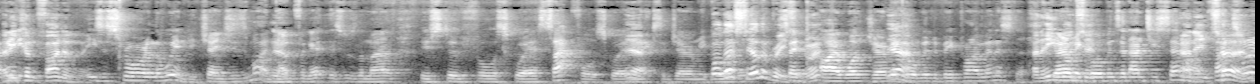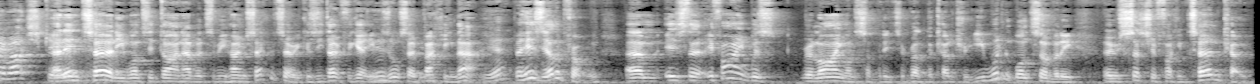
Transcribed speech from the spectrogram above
and mean, he couldn't find anything. He's a straw in the wind. He changes his mind. Yeah. Don't forget, this was the man who stood four square, sat four square Yeah. next to Jeremy. Well, that's the other reason, Said, right? I want Jeremy Yeah. Corbyn to be prime minister. And he Jeremy wanted- Corbyn's an anti-Semite. and in Thanks turn, very much, Keir. and in turn, he wanted Diane Abbott to be Home Secretary because he don't forget he was also backing that. Yeah. But here's the other problem: um, is that if I was relying on somebody to run the country, you wouldn't want somebody who's such a fucking turncoat.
